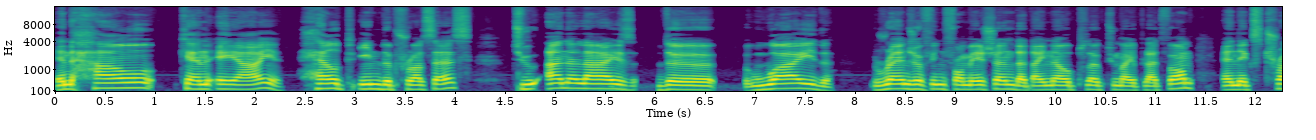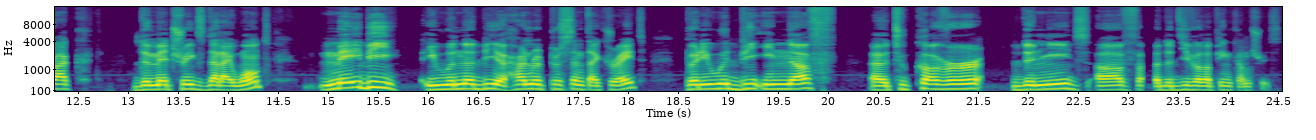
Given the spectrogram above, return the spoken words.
And how can AI help in the process to analyze the wide range of information that I now plug to my platform and extract the metrics that I want? Maybe it will not be 100% accurate, but it would be enough uh, to cover the needs of uh, the developing countries.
